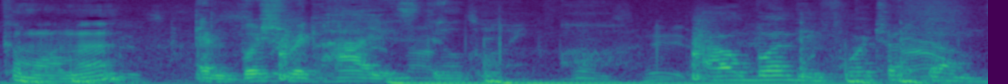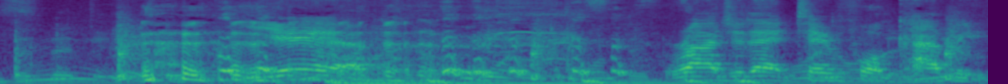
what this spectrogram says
Come on, man. And Bushwick High is still going. Al Bundy, four touchdowns. Yeah. Roger that, 10 4 copy.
